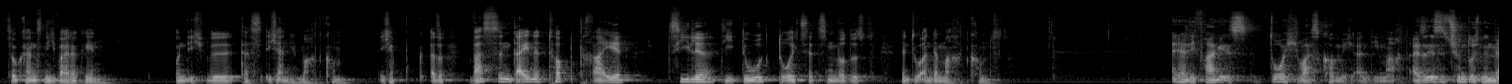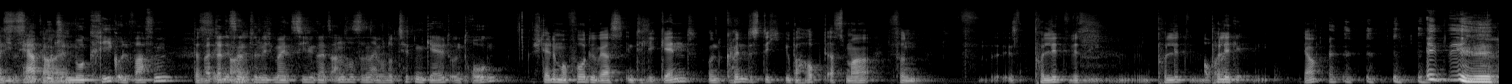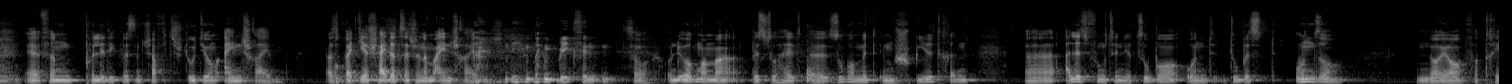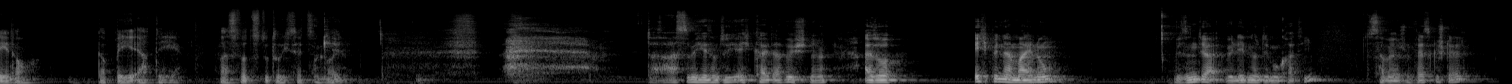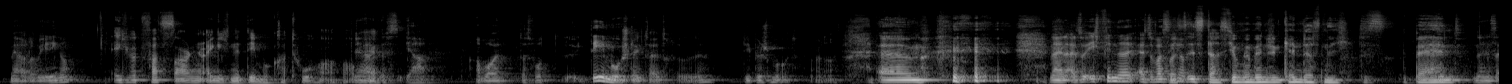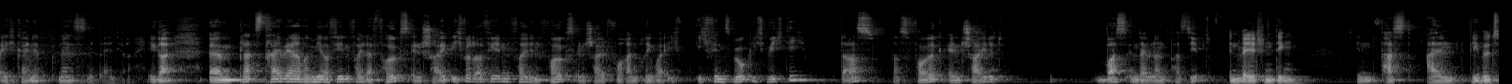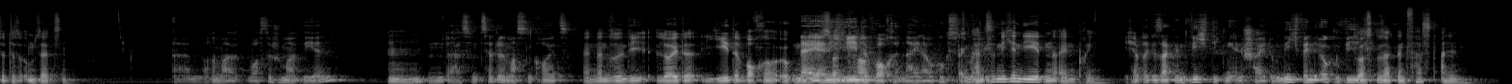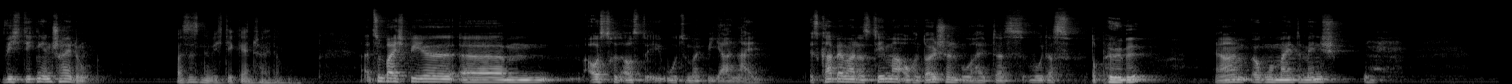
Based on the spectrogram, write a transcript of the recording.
so kann es nicht weitergehen. Und ich will, dass ich an die Macht komme. Ich habe, also, was sind deine Top 3 Ziele, die du durchsetzen würdest, wenn du an der Macht kommst? Ja, die Frage ist, durch was komme ich an die Macht? Also ist es schon durch einen ist Militärputsch nur Krieg und Waffen? Das Weil ist dann ist egal. natürlich mein Ziel ganz anderes, das sind einfach nur Titten, Geld und Drogen. Stell dir mal vor, du wärst intelligent und könntest dich überhaupt erstmal für ein ist Polit, Polit, Polit, ja? Äh, für ein Politikwissenschaftsstudium einschreiben. Also bei dir scheitert es ja schon am Einschreiben. beim Weg finden. So, und irgendwann mal bist du halt äh, super mit im Spiel drin. Äh, alles funktioniert super und du bist unser neuer Vertreter der BRD. Was würdest du durchsetzen Okay. wollen? Da hast du mich jetzt natürlich echt kalt erwischt. Ne? Also, ich bin der Meinung, wir sind ja, wir leben in einer Demokratie. Das haben wir ja schon festgestellt, mehr oder weniger. Ich würde fast sagen, eigentlich eine Demokratur, aber okay. Ja, ist, ja, aber das Wort Demo steckt halt drin, ne? Die Beschmut. Alter. Ähm, Nein, also ich finde, also was, ich Was ist das? Junge Menschen kennen das nicht. das ist eine Band. Nein, das ist eigentlich keine, nein, das ist eine Band, ja. Egal. Ähm, Platz 3 wäre bei mir auf jeden Fall der Volksentscheid. Ich würde auf jeden Fall den Volksentscheid voranbringen, weil ich, ich finde es wirklich wichtig, dass das Volk entscheidet, was in deinem Land passiert. In welchen Dingen? In fast allen Wie willst du das umsetzen? Ähm, warte mal, warst du schon mal wählen? Mhm. Da hast du einen Zettel, machst ein Kreuz. Ja, dann sollen die Leute jede Woche irgendwie. Naja, nicht jede Woche, nein, aber guckst du Dann kannst du Beispiel, nicht in jeden einbringen. ich habe da gesagt, in wichtigen Entscheidungen, nicht wenn irgendwie Du hast gesagt, in fast allen. wichtigen Entscheidungen. Was ist eine wichtige Entscheidung? Zum Beispiel ähm, Austritt aus der EU, zum Beispiel ja, nein. Es gab ja mal das Thema, auch in Deutschland, wo halt das, wo das, der Pöbel, ja, irgendwo meinte, Mensch,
